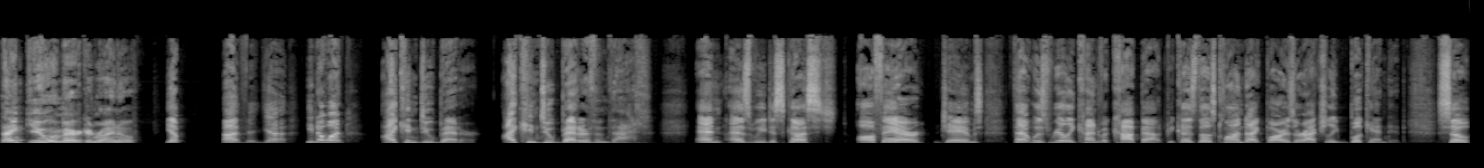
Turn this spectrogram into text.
Thank you, American Rhino. Yep. Uh, yeah. You know what? I can do better. I can do better than that. And as we discussed off air, James, that was really kind of a cop out because those Klondike bars are actually bookended. So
